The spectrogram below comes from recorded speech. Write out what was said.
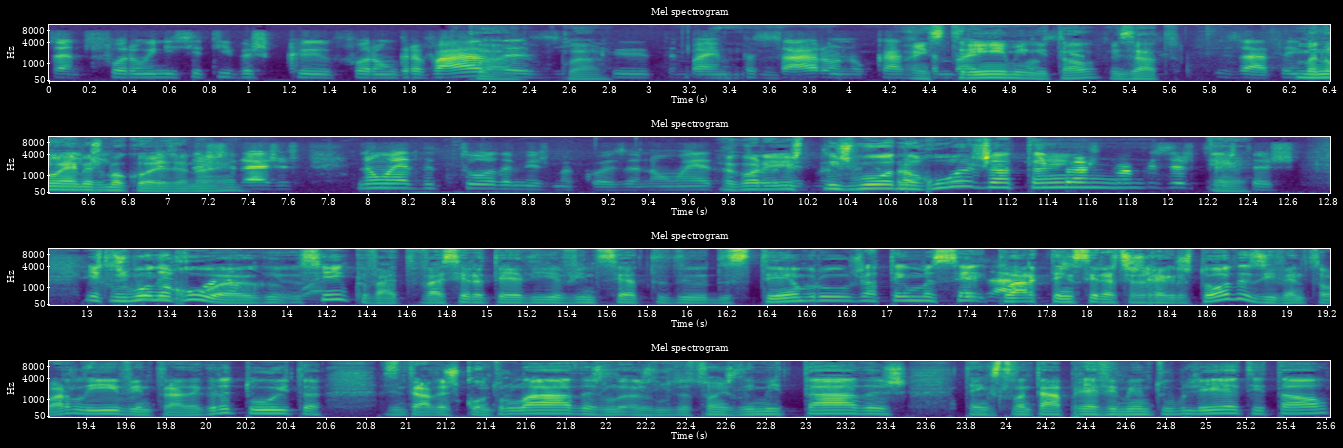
Portanto, foram iniciativas que foram gravadas claro, claro. e que também passaram, no caso em streaming e tal, exato. exato Mas não é a mesma coisa, não é? Cerejas, não é de toda a mesma coisa, não é Agora este Lisboa na rua já tem... Para os próprios artistas. É. Este Lisboa, na rua, na rua, sim, que vai, vai ser até dia 27 de, de setembro, já tem uma série... Exato. Claro que tem que ser estas regras todas, eventos ao ar livre, entrada gratuita, as entradas controladas, as lotações limitadas, tem que se levantar previamente o bilhete e tal,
